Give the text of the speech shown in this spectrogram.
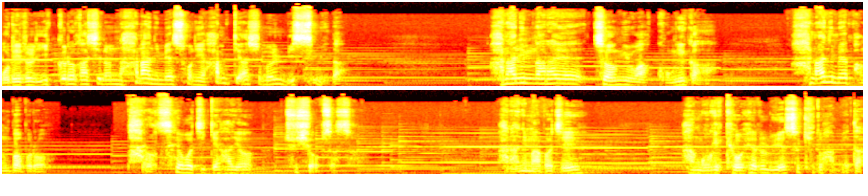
우리를 이끌어 가시는 하나님의 손이 함께 하심을 믿습니다. 하나님 나라의 정의와 공의가 하나님의 방법으로 바로 세워지게 하여 주시옵소서. 하나님 아버지, 한국의 교회를 위해서 기도합니다.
